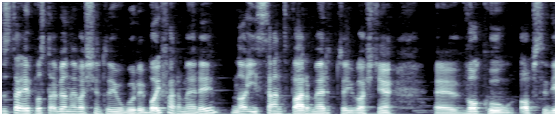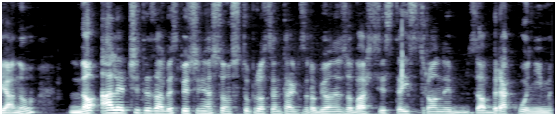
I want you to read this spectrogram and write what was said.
Zostały postawione właśnie tutaj u góry boy farmery, no i sand farmer tutaj właśnie e, wokół obsydianu. No ale czy te zabezpieczenia są w 100% zrobione? Zobaczcie, z tej strony zabrakło nim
